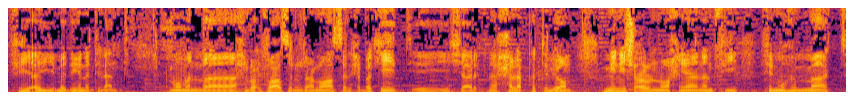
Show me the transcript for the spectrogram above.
في أي مدينة أنت. عموما آه، حنروح الفاصل ونرجع نواصل. يحب أكيد يشاركنا حلقة اليوم. مين يشعر إنه أحيانا في في مهمات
